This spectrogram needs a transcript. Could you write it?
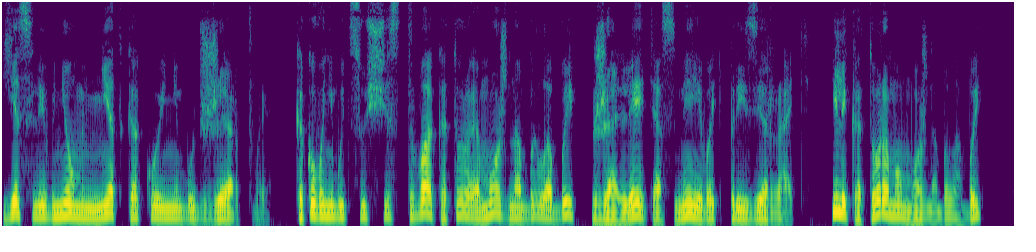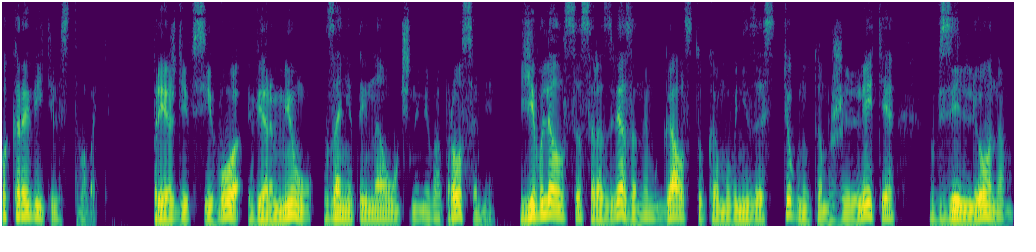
если в нем нет какой-нибудь жертвы, какого-нибудь существа, которое можно было бы жалеть, осмеивать, презирать, или которому можно было бы покровительствовать. Прежде всего, Вермю, занятый научными вопросами, являлся с развязанным галстуком в незастегнутом жилете в зеленом,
